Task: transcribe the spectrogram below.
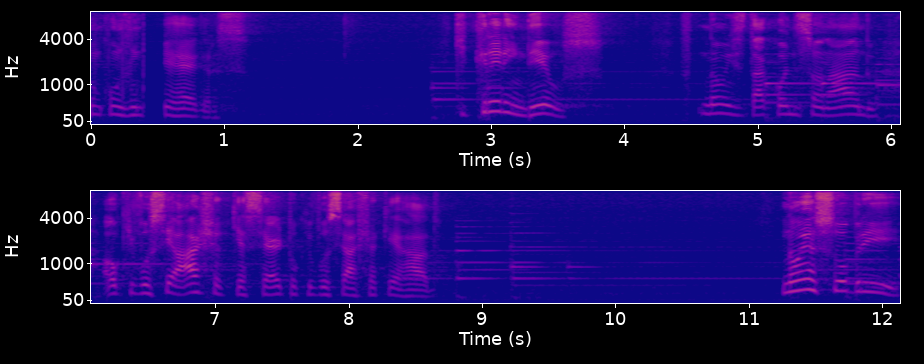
um conjunto de regras que crer em Deus não está condicionado ao que você acha que é certo ou que você acha que é errado. Não é sobre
